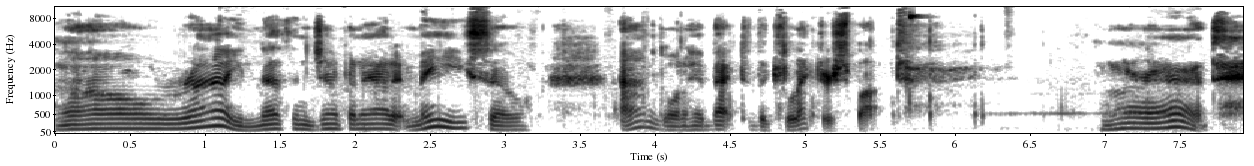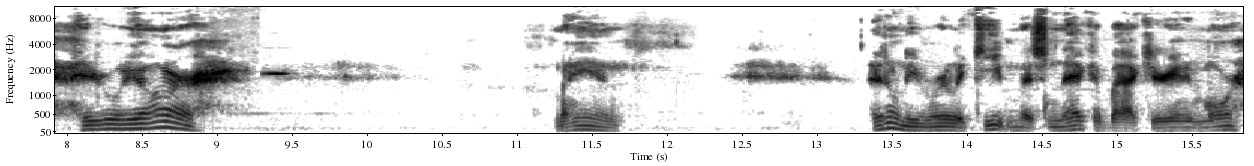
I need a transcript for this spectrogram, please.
alrighty, nothing jumping out at me, so I'm going to head back to the collector spot. Alright, here we are. Man, they don't even really keep much NECA back here anymore.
